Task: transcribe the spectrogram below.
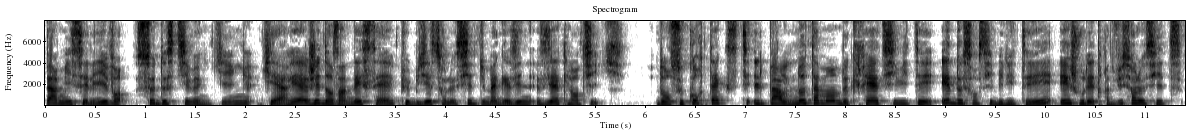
Parmi ces livres, ceux de Stephen King, qui a réagi dans un essai publié sur le site du magazine The Atlantic. Dans ce court texte, il parle notamment de créativité et de sensibilité, et je vous l'ai traduit sur le site.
